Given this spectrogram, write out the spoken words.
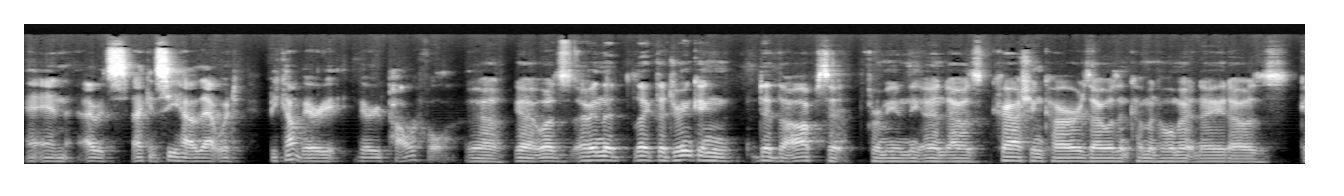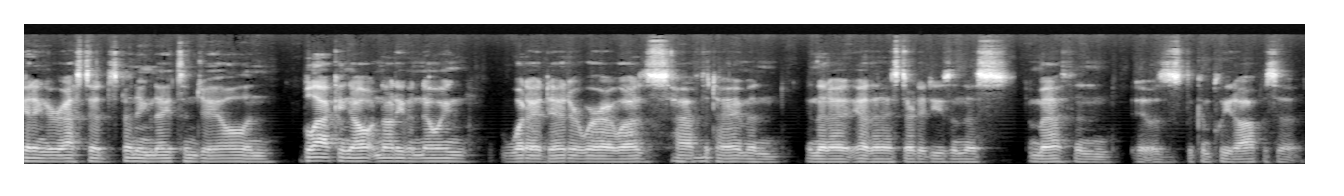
And I would, I can see how that would become very, very powerful. Yeah, yeah, it was. I mean, the like the drinking did the opposite for me in the end. I was crashing cars. I wasn't coming home at night. I was getting arrested, spending nights in jail, and blacking out, not even knowing what I did or where I was half the mm-hmm. time. And and then I yeah, then I started using this meth, and it was the complete opposite.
